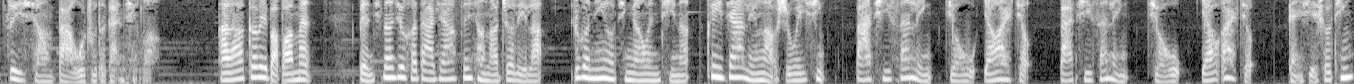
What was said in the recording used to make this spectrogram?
最想把握住的感情了。好了，各位宝宝们，本期呢就和大家分享到这里了。如果您有情感问题呢，可以加林老师微信八七三零九五幺二九八七三零九五幺二九。感谢收听。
